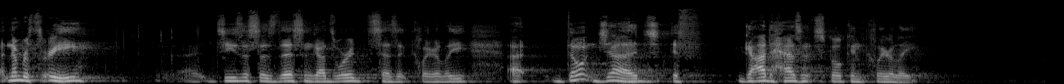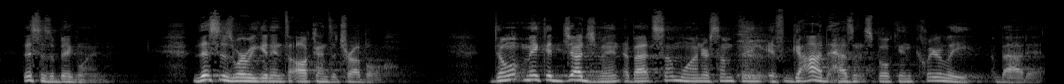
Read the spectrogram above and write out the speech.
Uh, number three, Jesus says this, and God's word says it clearly. Uh, don't judge if God hasn't spoken clearly. This is a big one. This is where we get into all kinds of trouble. Don't make a judgment about someone or something if God hasn't spoken clearly about it.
